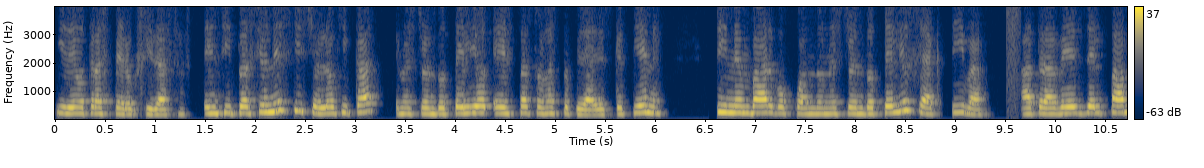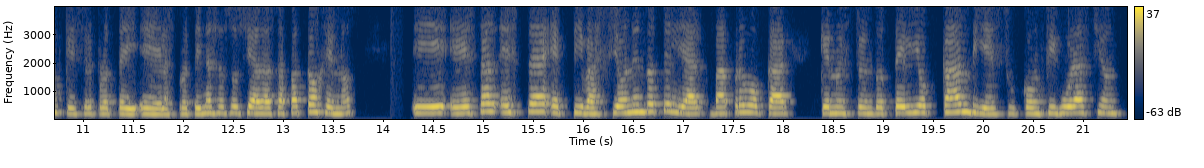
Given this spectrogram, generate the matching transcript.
y de otras peroxidasas. En situaciones fisiológicas, en nuestro endotelio, estas son las propiedades que tiene. Sin embargo, cuando nuestro endotelio se activa a través del PAM, que es eh, las proteínas asociadas a patógenos, eh, esta, esta activación endotelial va a provocar que nuestro endotelio cambie su configuración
